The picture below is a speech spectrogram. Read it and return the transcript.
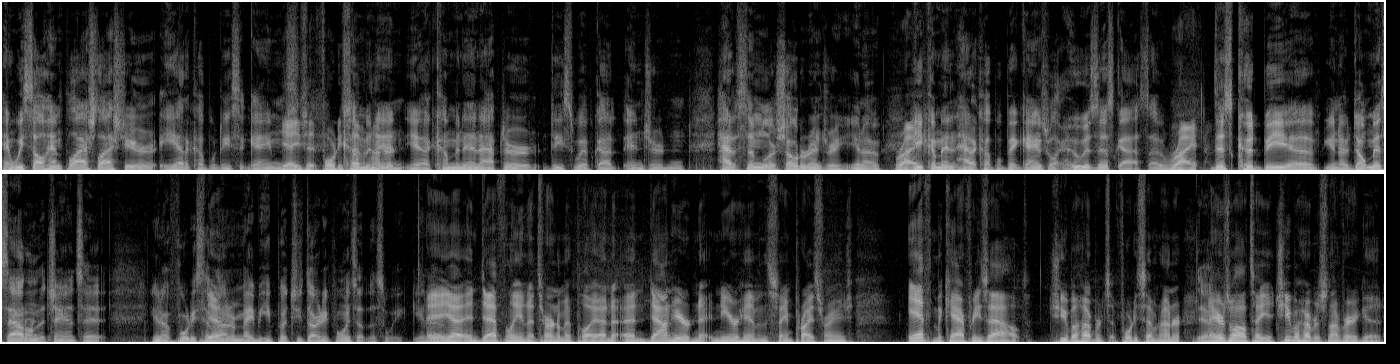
and we saw him flash last year. He had a couple decent games. yeah, he's at coming 4,700. in, yeah, coming in after D Swift got injured and had a similar shoulder injury. You know, Right. He come in and had a couple big games. We're like, who is this guy? So Right. this could be a you know, don't miss out on the chance at you know, 4,700, maybe he puts you 30 points up this week. You know? Yeah, and definitely in a tournament play. And, and down here n- near him in the same price range, if McCaffrey's out, Chuba Hubbard's at 4,700. Yeah. Now, here's what I'll tell you Chuba Hubbard's not very good.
